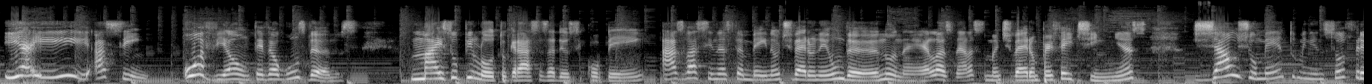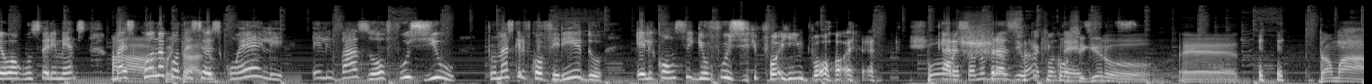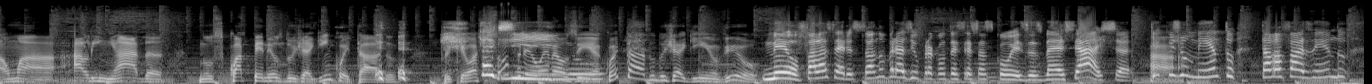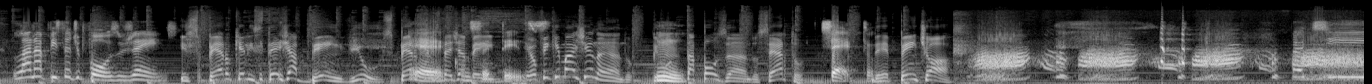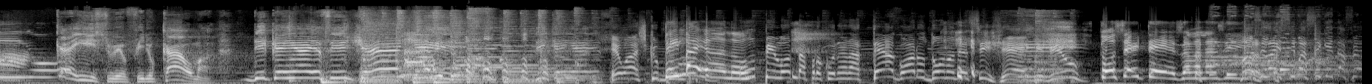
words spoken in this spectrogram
E aí, assim, o avião teve alguns danos. Mas o piloto, graças a Deus, ficou bem. As vacinas também não tiveram nenhum dano nelas, né? Elas se mantiveram perfeitinhas. Já o jumento, o menino, sofreu alguns ferimentos. Mas Ah, quando coitado. aconteceu isso com ele, ele vazou, fugiu. Por mais que ele ficou ferido, ele conseguiu fugir e foi embora. Cara, só no Poxa, Brasil que acontece conseguiram é, dar uma, uma alinhada nos quatro pneus do Jeguinho, coitado? Porque eu acho que sofreu, hein, Tadinho. Melzinha? Coitado do Jeguinho, viu? Meu, fala sério, só no Brasil pra acontecer essas coisas, né? Você acha? O que, Ah. que o jumento tava fazendo lá na pista de pouso, gente? Espero que ele esteja bem, viu? Espero que É, ele esteja com bem. certeza. Eu fico imaginando. O piloto Hum. tá pousando, certo? Certo. De repente, ó. Tadinho. Que é isso, meu filho? Calma. De quem é esse jegue? De quem é acho que o Bem piloto, baiano. o piloto tá procurando até agora o dono desse jegue, viu? Com certeza, Manazinho. Mas lá em cima, segunda-feira.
